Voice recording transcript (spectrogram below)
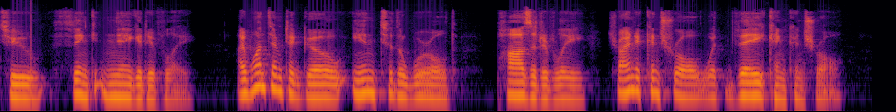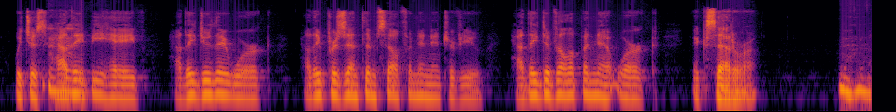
to think negatively. I want them to go into the world positively, trying to control what they can control, which is mm-hmm. how they behave, how they do their work, how they present themselves in an interview, how they develop a network, etc. Mm-hmm.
